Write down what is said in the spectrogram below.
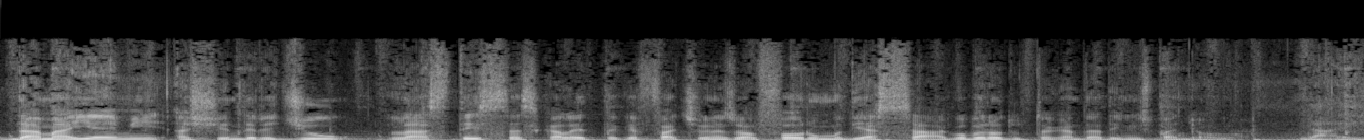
Da Miami a scendere giù, la stessa scaletta che faccio ne so, al forum di Assago, però tutta cantata in spagnolo. Dai.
